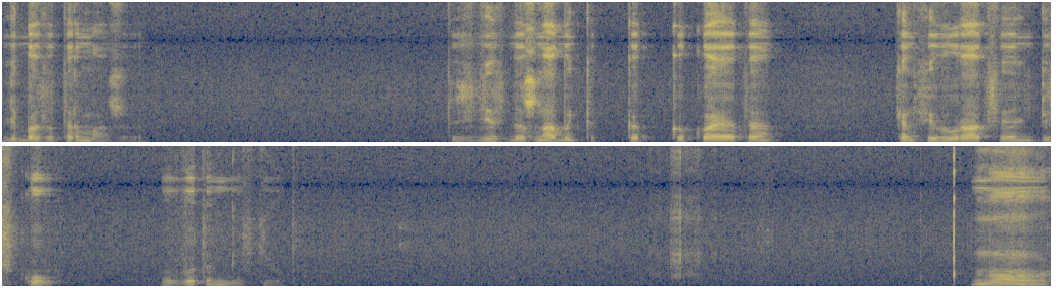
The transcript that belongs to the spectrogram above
либо затормаживает. То есть здесь должна быть какая-то конфигурация лепестков в этом месте. Но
